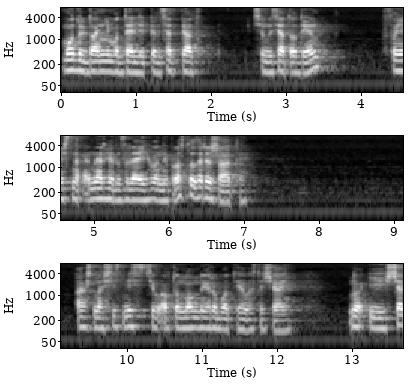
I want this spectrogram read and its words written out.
Модуль даній моделі 5571. Сонячна енергія дозволяє його не просто заряджати, аж на 6 місяців автономної роботи його вистачає. Ну і ще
